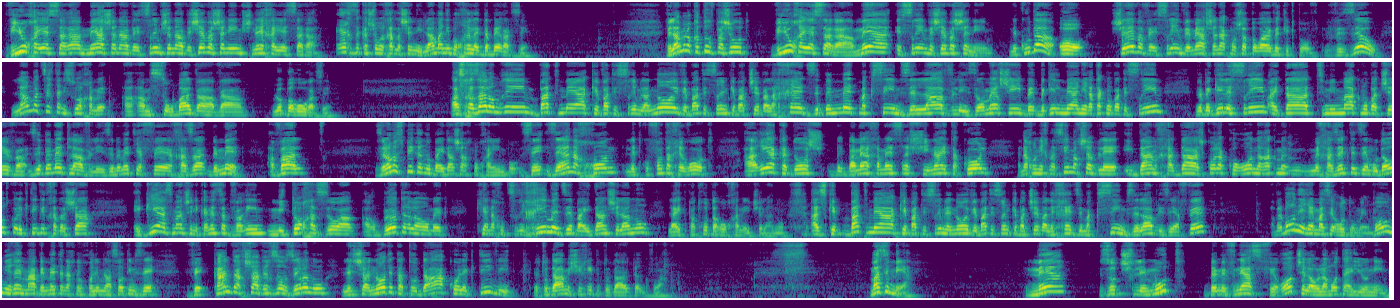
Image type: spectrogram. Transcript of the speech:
ויהיו חיי שרה 100 שנה ו-20 שנה ו-7 שנים, שני חיי שרה. איך זה קשור אחד לשני? למה אני בוחר לדבר על זה? ולמה לא כתוב פשוט, ויהיו חיי שרה 127 שנים, נקודה, או 7 ו-20 ו-100 שנה כמו שהתורה אוהבת לכתוב, וזהו. למה צריך את הניסוח המסורבל והלא וה... ברור הזה? אז חז"ל אומרים בת 100 כבת 20 לנוי ובת 20 כבת 7 לחטא, זה באמת מקסים, זה לאבלי, זה אומר שהיא בגיל 100 נראתה כמו בת 20 ובגיל 20 הייתה תמימה כמו בת 7, זה באמת לאבלי, זה באמת יפה, חז"ל, באמת, אבל זה לא מספיק לנו בעידן שאנחנו חיים בו, זה, זה היה נכון לתקופות אחרות, הארי הקדוש במאה ה-15 שינה את הכל אנחנו נכנסים עכשיו לעידן חדש, כל הקורונה רק מחזקת את זה, מודעות קולקטיבית חדשה. הגיע הזמן שניכנס לדברים מתוך הזוהר, הרבה יותר לעומק, כי אנחנו צריכים את זה בעידן שלנו להתפתחות הרוחנית שלנו. אז כבת 100, כבת 20 לנוי ובת 20 כבת 7 לחטא, זה מקסים, זה לאבלי, זה יפה, אבל בואו נראה מה זה עוד אומר, בואו נראה מה באמת אנחנו יכולים לעשות עם זה, וכאן ועכשיו איך זה עוזר לנו לשנות את התודעה הקולקטיבית לתודעה משיחית לתודעה יותר גבוהה. מה זה מאה? מאה זאת שלמות במבנה הספרות של העולמות העליונים.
